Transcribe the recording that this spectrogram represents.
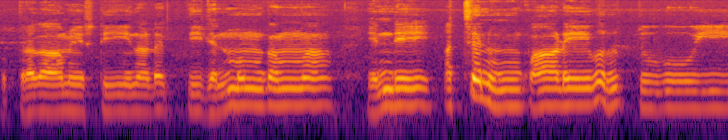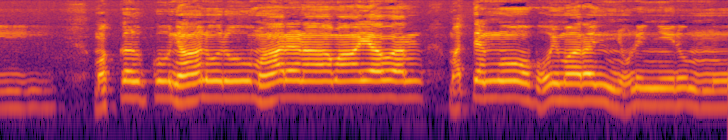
പുത്രകാമേഷ്ടി നടത്തി ജന്മം തന്ന എന്റെ അച്ഛനും പാടെ വെറുത്തുപോയി. മക്കൾക്കു ഞാനൊരു മാരണമായവർ മറ്റെങ്ങോ പോയി മറഞ്ഞൊളിഞ്ഞിരുന്നു.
